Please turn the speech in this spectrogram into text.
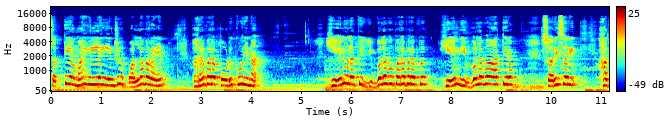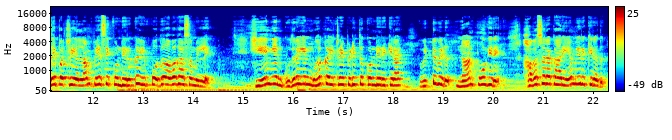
சத்தியமாய் இல்லை என்று வல்லவரையன் பரபரப்போடு கூறினான். ஏன் உனக்கு இவ்வளவு பரபரப்பு? ஏன் இவ்வளவு ஆத்திரம்? சரி சரி. அதை பற்றியெல்லாம் பேசிக்கொண்டிருக்க இப்போது அவகாசம் இல்லை ஏன் என் குதிரையின் முகக்கயிற்றை பிடித்து கொண்டிருக்கிறாய்? விட்டுவிடு நான் போகிறேன். அவசர காரியம் இருக்கிறது.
